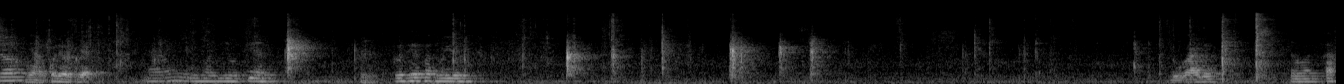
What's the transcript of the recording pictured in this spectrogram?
Đâu nhà có điều kiện đấy mà nhiều tiền. Cứ thế phát huy. Đủ gai chưa rồi cắt.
